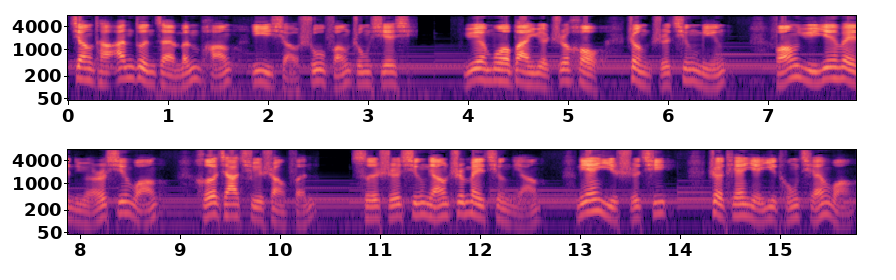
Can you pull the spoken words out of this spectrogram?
将他安顿在门旁一小书房中歇息。约莫半月之后，正值清明，房玉因为女儿新亡，阖家去上坟。此时新娘之妹庆娘年已十七，这天也一同前往。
